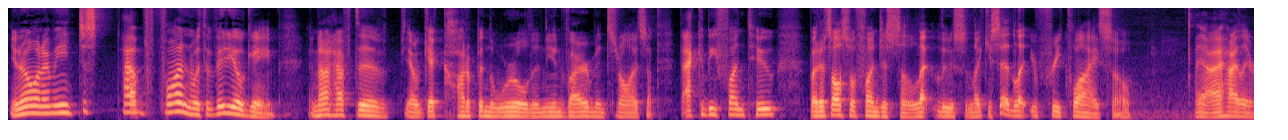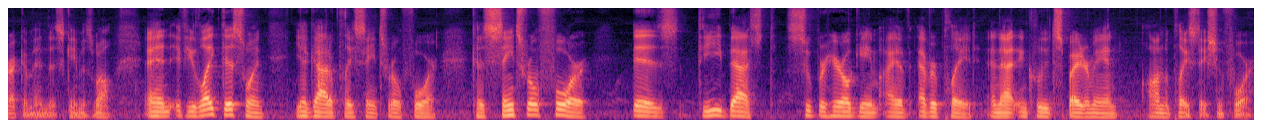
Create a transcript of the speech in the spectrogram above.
You know what i mean? Just have fun with a video game and not have to you know get caught up in the world and the environments and all that stuff that could be fun too but it's also fun just to let loose and like you said let your freak fly so yeah, I highly recommend this game as well. And if you like this one, you got to play Saints Row 4 because Saints Row 4 is the best superhero game I have ever played, and that includes Spider Man on the PlayStation 4.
